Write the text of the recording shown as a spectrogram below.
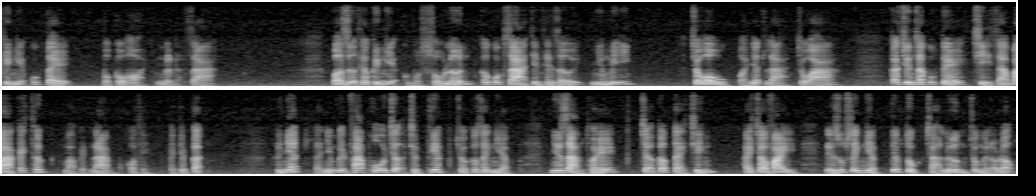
kinh nghiệm quốc tế, một câu hỏi cũng được đặt ra. Và dựa theo kinh nghiệm của một số lớn các quốc gia trên thế giới như Mỹ, châu Âu và nhất là châu Á, các chuyên gia quốc tế chỉ ra 3 cách thức mà Việt Nam có thể phải tiếp cận. Thứ nhất là những biện pháp hỗ trợ trực tiếp cho các doanh nghiệp như giảm thuế, trợ cấp tài chính hay cho vay để giúp doanh nghiệp tiếp tục trả lương cho người lao động.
